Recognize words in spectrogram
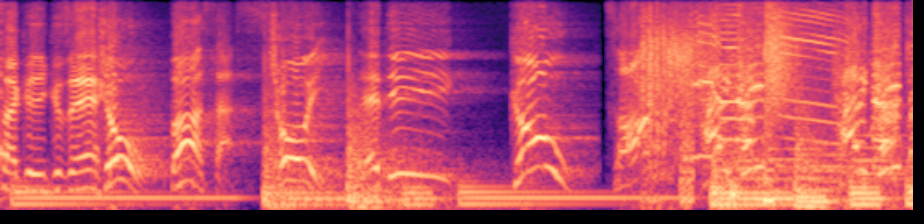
サクいくぜ。今日バーサスちょいレディーゴーさあはいはい。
